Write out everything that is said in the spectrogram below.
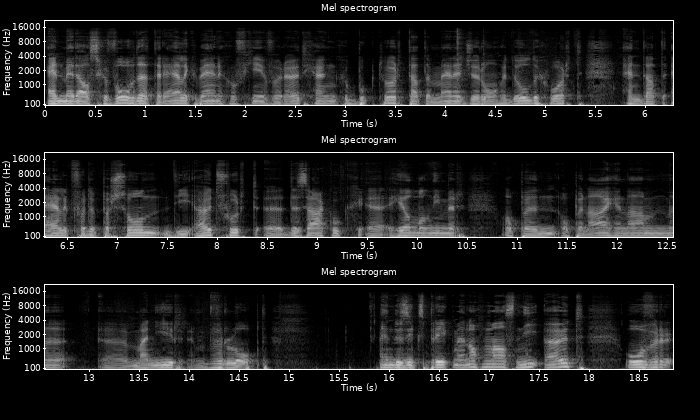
En met als gevolg dat er eigenlijk weinig of geen vooruitgang geboekt wordt, dat de manager ongeduldig wordt en dat eigenlijk voor de persoon die uitvoert uh, de zaak ook uh, helemaal niet meer op een, op een aangename uh, manier verloopt. En dus ik spreek mij nogmaals niet uit over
